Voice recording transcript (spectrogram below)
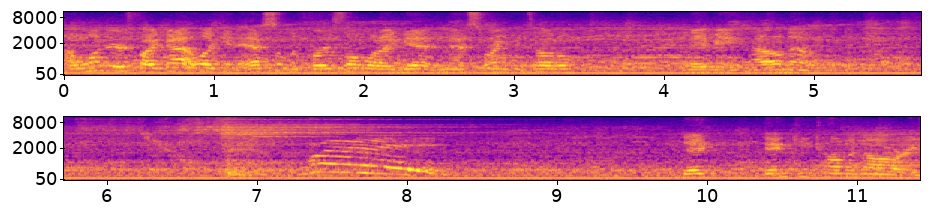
I wonder if I got like an S on the first one, would I get an S rank in total? Maybe. I don't know. Den- Denki Kaminari,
